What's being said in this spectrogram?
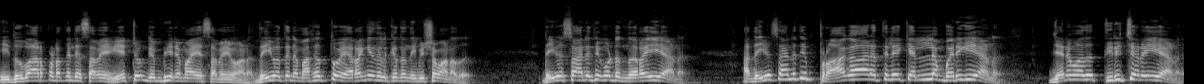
ഈ ദുബാർപ്പണത്തിന്റെ സമയം ഏറ്റവും ഗംഭീരമായ സമയമാണ്. ദൈവത്തിന്റെ മഹത്വം ഇറങ്ങി നിൽക്കുന്ന നിമിഷമാണത്. ദൈവസാന്നിധ്യം കൊണ്ട് നിറയുകയാണ്. ആ ദൈവസാന്നിധ്യം പ്രാകാരത്തിലേക്കെല്ലാം വരികയാണ്. ജനം അത് തിരിച്ചറിയുകയാണ്.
